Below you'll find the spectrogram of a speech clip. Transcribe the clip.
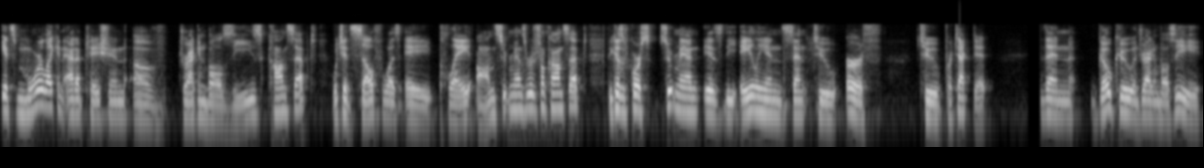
it's more like an adaptation of Dragon Ball Z's concept, which itself was a play on Superman's original concept. Because of course, Superman is the alien sent to Earth to protect it. Then Goku in Dragon Ball Z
